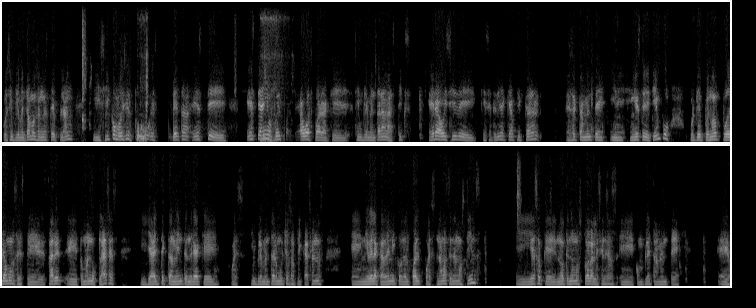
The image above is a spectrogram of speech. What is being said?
pues implementamos en este plan y sí, como dices tú, este, este año fue el parteaguas para que se implementaran las TICs. Era hoy sí de que se tenía que aplicar exactamente en, este tiempo, porque pues no podríamos este, estar eh, tomando clases y ya el TEC también tendría que pues implementar muchas aplicaciones en nivel académico, del cual pues nada más tenemos Teams y eso que no tenemos todas las licencias eh, completamente eh,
